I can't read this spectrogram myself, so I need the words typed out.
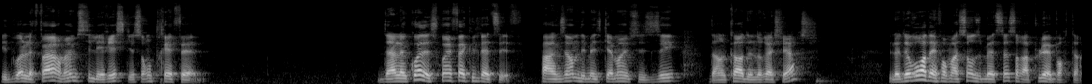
il doit le faire même si les risques sont très faibles. Dans le cas de soins facultatifs, par exemple des médicaments utilisés dans le cadre d'une recherche, le devoir d'information du médecin sera plus important,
